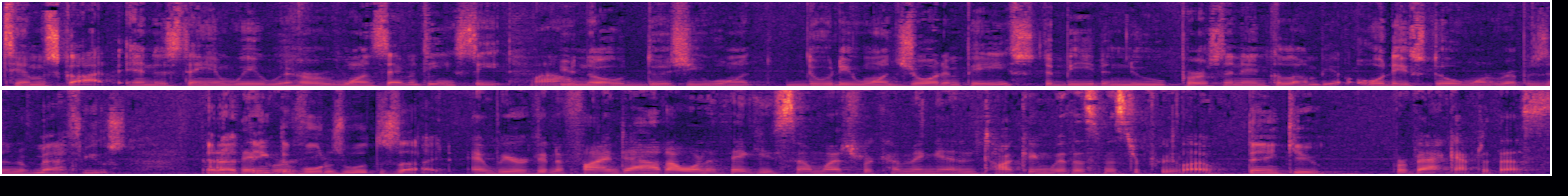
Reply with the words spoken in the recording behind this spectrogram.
Tim Scott in the same way with her 117 seat? Wow. You know, does she want do they want Jordan Pace to be the new person in Columbia, or they still want Representative Matthews? And I, I think, think the voters will decide. And we're going to find out. I want to thank you so much for coming in and talking with us, Mr. Prioleau. Thank you. We're back after this.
